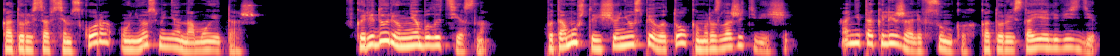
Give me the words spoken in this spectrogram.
который совсем скоро унес меня на мой этаж. В коридоре у меня было тесно, потому что еще не успела толком разложить вещи. Они так и лежали в сумках, которые стояли везде,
